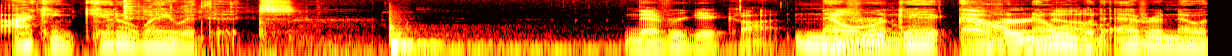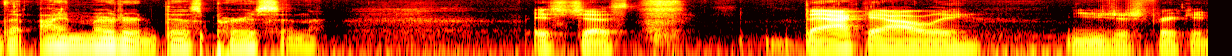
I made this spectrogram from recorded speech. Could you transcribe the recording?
I can get away with it. Never get caught. Never no get caught. Ever no know. one would ever know that I murdered this person. It's just back alley. You just freaking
